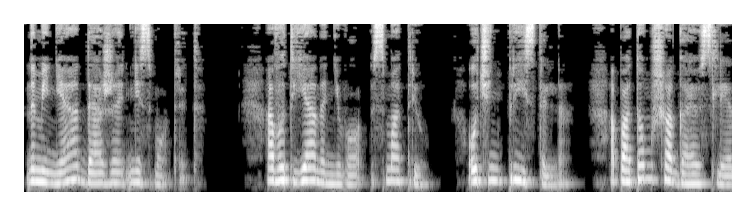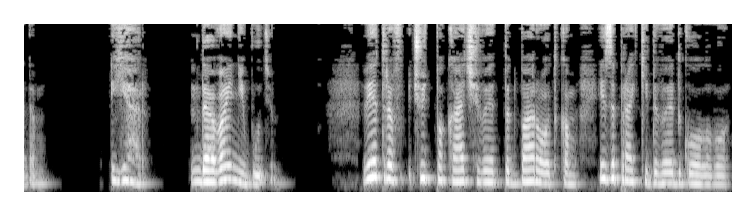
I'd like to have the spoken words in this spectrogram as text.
На меня даже не смотрит. А вот я на него смотрю, очень пристально, а потом шагаю следом. «Яр, давай не будем. Ветров чуть покачивает подбородком и запрокидывает голову.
